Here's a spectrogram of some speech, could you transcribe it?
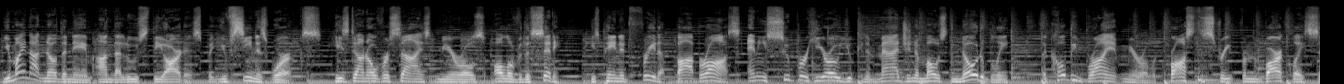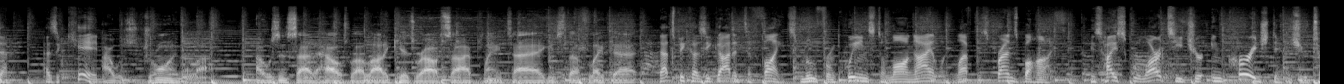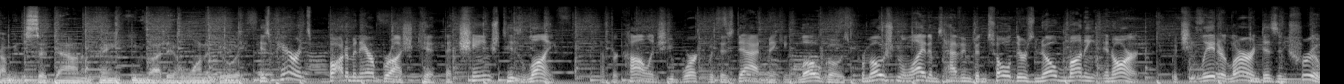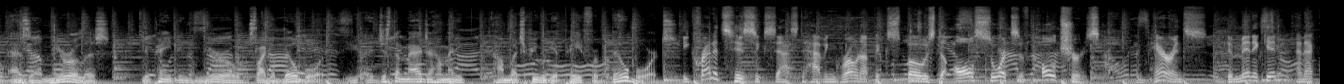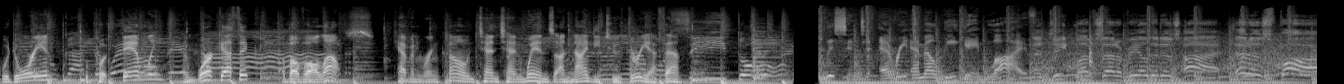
You might not know the name Andaluz the artist, but you've seen his works. He's done oversized murals all over the city. He's painted Frida, Bob Ross, any superhero you can imagine, and most notably, the Kobe Bryant mural across the street from the Barclays Center. As a kid, I was drawing a lot. I was inside the house while a lot of kids were outside playing tag and stuff like that. That's because he got into fights, moved from Queens to Long Island, left his friends behind. His high school art teacher encouraged him. She would tell me to sit down and paint, even though I didn't want to do it. His parents bought him an airbrush kit that changed his life. After college, he worked with his dad making logos, promotional items, having been told there's no money in art, which he later learned isn't true. As a muralist, you're painting a mural. It's like a billboard. You, uh, just imagine how many, how much people get paid for billboards. He credits his success to having grown up exposed to all sorts of cultures and parents, Dominican and Ecuadorian, who put family and work ethic above all else. Kevin Rincon, 1010 wins on 92.3 FM. Listen to every MLB game live. In the deep left center field, it is high, it is far, it is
